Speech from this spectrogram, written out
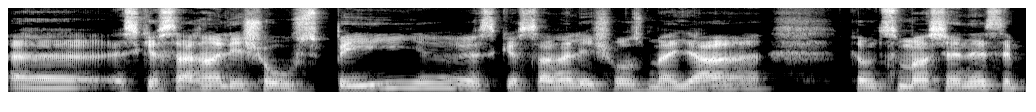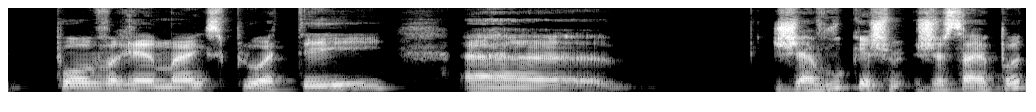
Euh, est-ce que ça rend les choses pires? Est-ce que ça rend les choses meilleures? Comme tu mentionnais, c'est pas vraiment exploité. Euh, j'avoue que je, je savais pas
